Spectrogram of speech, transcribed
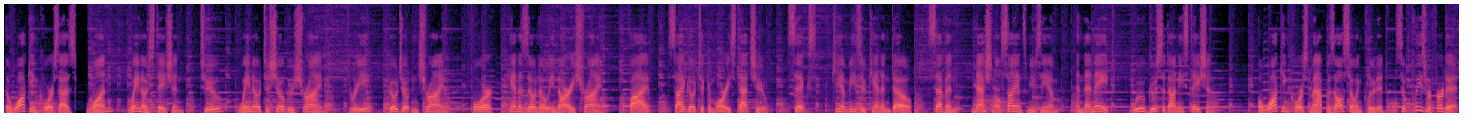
The walking course is 1. Ueno Station 2. Ueno Toshogu Shrine 3. Gojoten Shrine 4. Hanazono Inari Shrine 5. Saigo Takamori Statue 6. Kiyomizu Kannon-do 7. National Science Museum, and then 8. Uguisudani Station. A walking course map is also included, so please refer to it.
